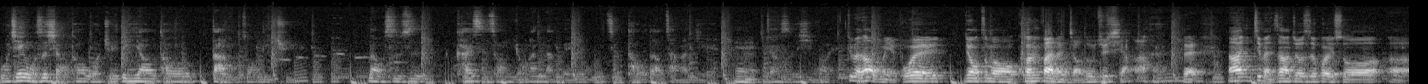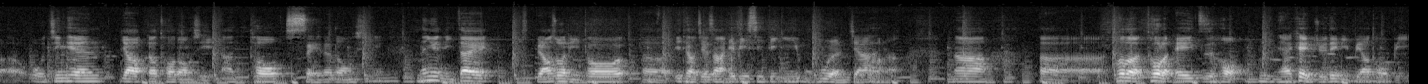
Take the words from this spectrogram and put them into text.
我今天我是小偷，我决定要偷大芦洲地区，那我是不是开始从永安南北路一直偷到长安街？嗯，这样是行为。基本上我们也不会用这么宽泛的角度去想啊。对，然后基本上就是会说，呃，我今天要要偷东西，啊，偷谁的东西？那因为你在，比方说你偷呃一条街上 A B C D E 五户人家好了，那呃偷了偷了 A 之后，你还可以决定你不要偷 B。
